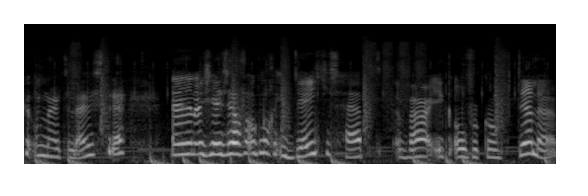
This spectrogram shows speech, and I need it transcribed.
om naar te luisteren. En als jij zelf ook nog ideetjes hebt waar ik over kan vertellen,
